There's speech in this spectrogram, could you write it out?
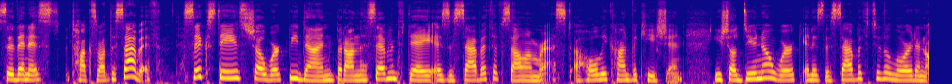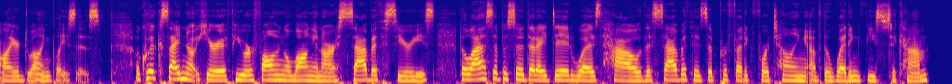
So then it talks about the Sabbath. Six days shall work be done, but on the seventh day is a Sabbath of solemn rest, a holy convocation. You shall do no work. It is the Sabbath to the Lord in all your dwelling places. A quick side note here if you were following along in our Sabbath series, the last episode that I did was how the Sabbath is a prophetic foretelling of the wedding feast to come.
